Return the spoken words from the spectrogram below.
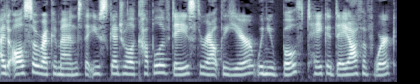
I'd also recommend that you schedule a couple of days throughout the year when you both take a day off of work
